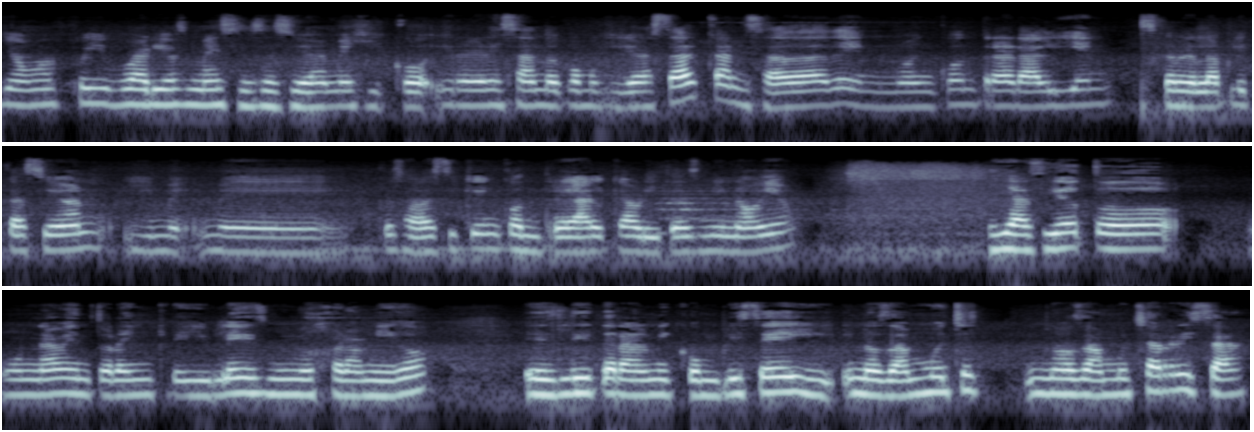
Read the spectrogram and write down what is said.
yo me fui varios meses a Ciudad de México y regresando como que ya estaba cansada de no encontrar a alguien. Descargué la aplicación y me, me pues ahora sí que encontré al que ahorita es mi novio. Y ha sido todo una aventura increíble, es mi mejor amigo es literal mi cómplice y, nos, da mucho, nos da mucha risa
